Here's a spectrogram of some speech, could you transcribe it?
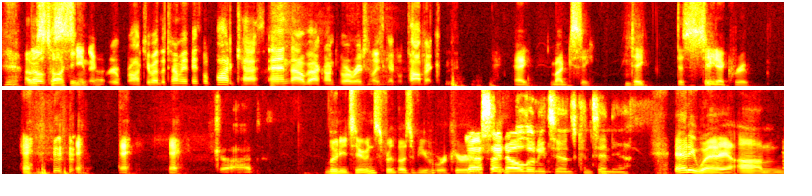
That was the talking. Scenic about- group brought to you by the Toonami Faithful podcast. And now back onto our originally scheduled topic. hey, Mugsy, take the scenic route. God. Looney Tunes, for those of you who were curious. Yes, I know. Looney Tunes. Continue. Anyway, um,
